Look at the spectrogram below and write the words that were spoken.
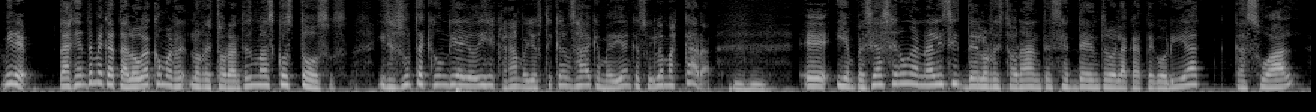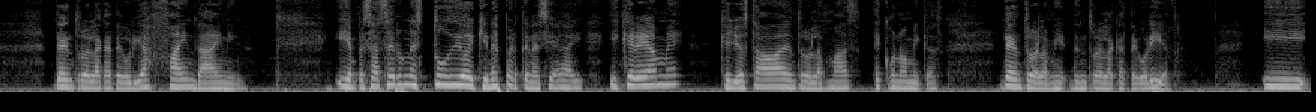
mire, la gente me cataloga como re- los restaurantes más costosos. Y resulta que un día yo dije, caramba, yo estoy cansada de que me digan que soy la más cara. Eh, y empecé a hacer un análisis de los restaurantes dentro de la categoría casual, dentro de la categoría fine dining. Y empecé a hacer un estudio de quienes pertenecían ahí. Y créanme que yo estaba dentro de las más económicas, dentro de la, dentro de la categoría. Y,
